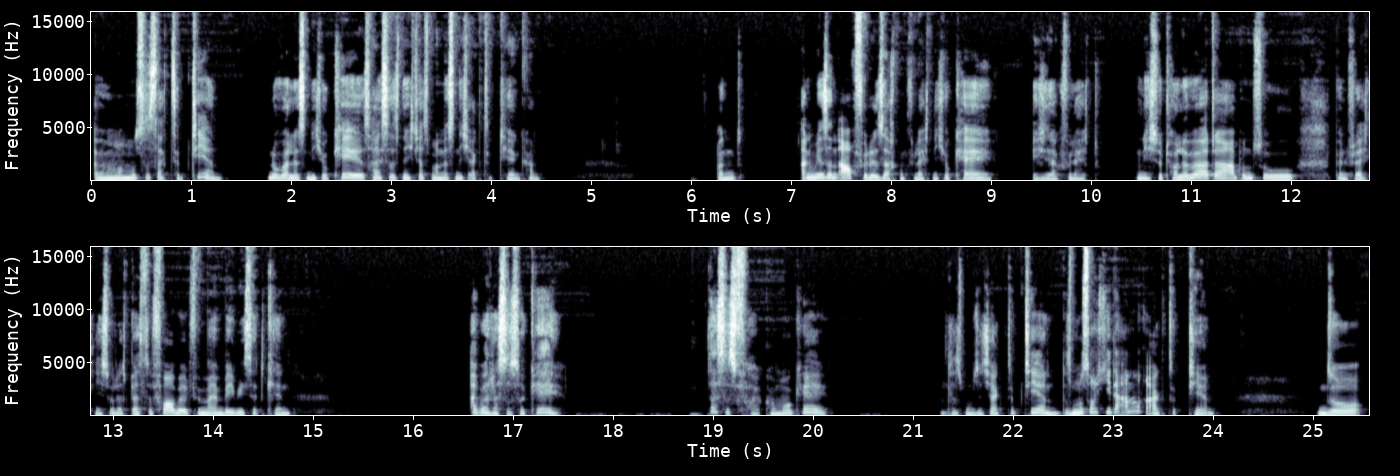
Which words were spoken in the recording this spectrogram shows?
Aber man muss es akzeptieren. Nur weil es nicht okay ist, heißt es nicht, dass man es nicht akzeptieren kann. Und an mir sind auch viele Sachen vielleicht nicht okay. Ich sag vielleicht nicht so tolle Wörter ab und zu, bin vielleicht nicht so das beste Vorbild für mein Babysit-Kind. Aber das ist okay. Das ist vollkommen okay. Und das muss ich akzeptieren. Das muss auch jeder andere akzeptieren. Und so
